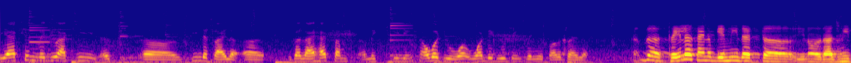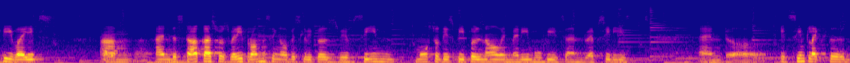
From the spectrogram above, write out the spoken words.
reaction when you actually uh, uh, seen the trailer? Uh, because I had some uh, mixed feelings. How about you? What, what did you think when you saw the trailer? The trailer kind of gave me that uh, you know Raajneeti vibes, um, and the star cast was very promising, obviously because we have seen most of these people now in many movies and web series, and uh, it seemed like the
